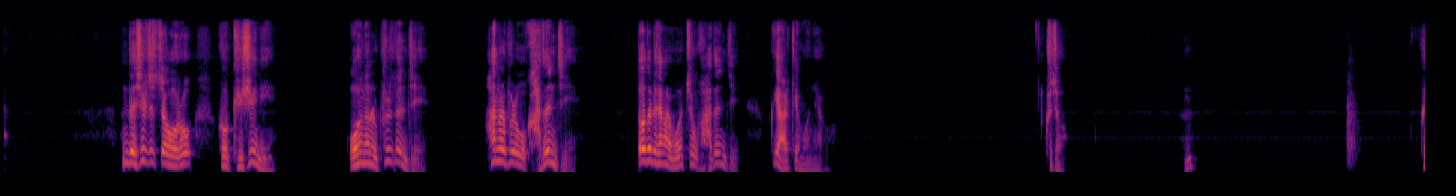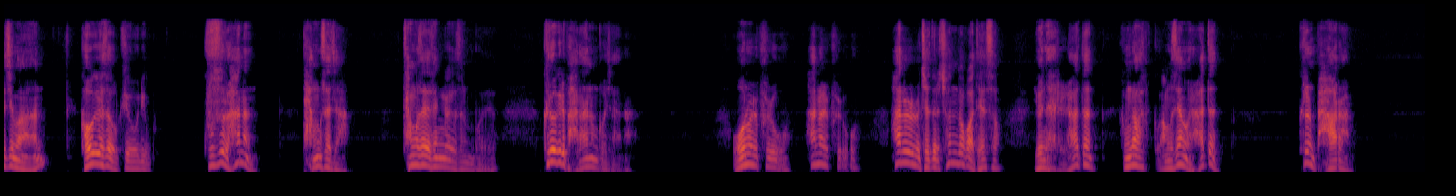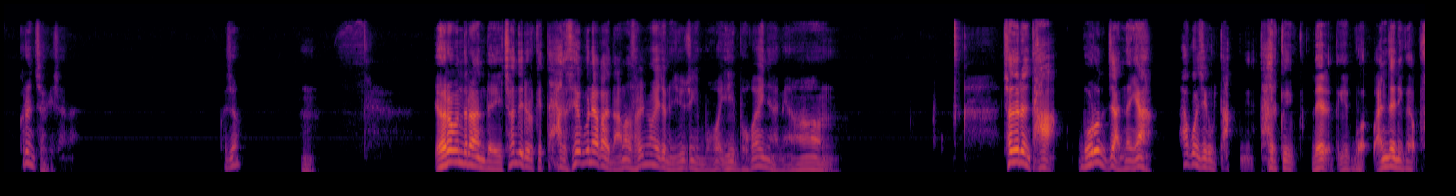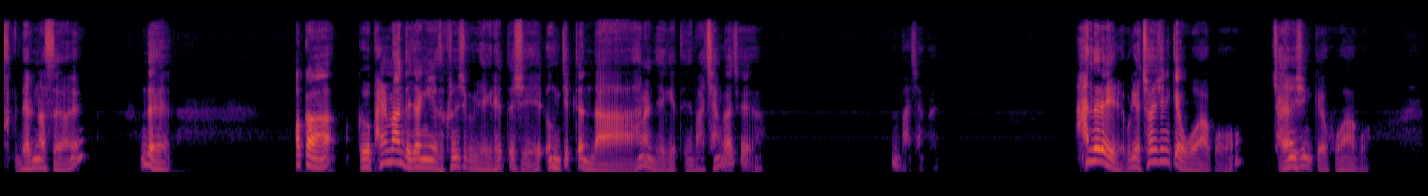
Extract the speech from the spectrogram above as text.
근데 실질적으로 그 귀신이 원혼을 풀든지 하늘 풀고 가든지 떠들이 생활을 멈추고 가든지 그게 알게 뭐냐고. 그죠? 응? 그지만 거기에서 그 우리 구슬 하는 당사자 당사자 생각에서는 뭐예요? 그러기를 바라는 거잖아 원을 풀고 하늘 풀고 하늘로 제대로 천도가 돼서 연애를 하든 극락왕생을 하든 그런 바람 그런 적이잖아요 그죠? 음. 여러분들한테 이 천들이 이렇게 딱 세 분야가 나눠 설명해 주는 이유 중에 뭐, 이 뭐가 있냐면 천들은 다 모르지 않느냐 하고 지금 딱 다 이렇게 내, 뭐 완전히 확 내려놨어요. 근데 아까 그 팔만 대장에서 그런 식으로 얘기를 했듯이 응집된다 하는 얘기 했더니 마찬가지예요. 마찬가지. 하늘의 일, 우리가 천신께 호하고 자연신께 호하고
